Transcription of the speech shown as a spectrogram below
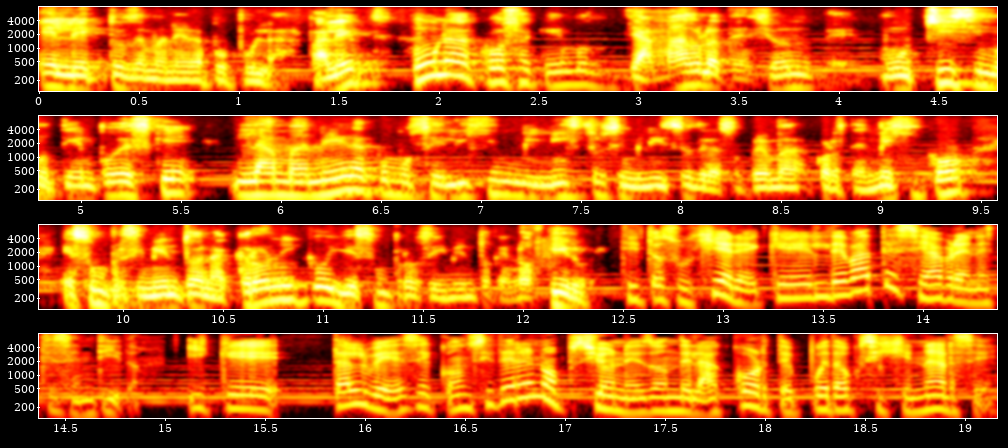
electos de manera popular, ¿vale? Una cosa que hemos llamado la atención muchísimo tiempo es que la manera como se eligen ministros y ministros de la Suprema Corte de México es un procedimiento anacrónico y es un procedimiento que no sirve. Tito sugiere que el debate se abra en este sentido y que tal vez se consideren opciones donde la Corte pueda oxigenarse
